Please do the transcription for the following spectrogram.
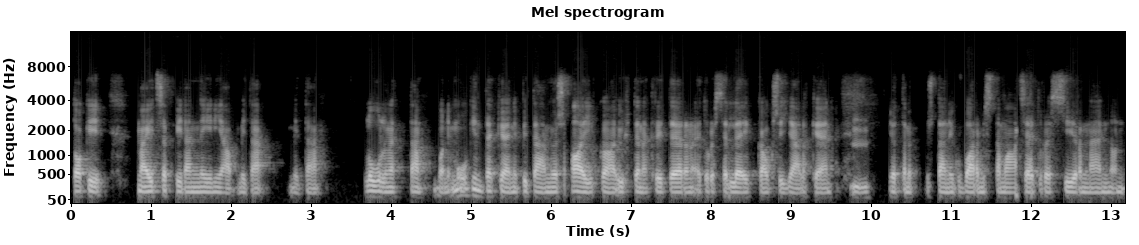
Toki mä itse pidän niin, ja mitä, mitä luulen, että moni muukin tekee, niin pitää myös aikaa yhtenä kriteerinä eturisen leikkauksen jälkeen, mm. jotta me pystytään niin kuin varmistamaan, että se eturisiirrännäin on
